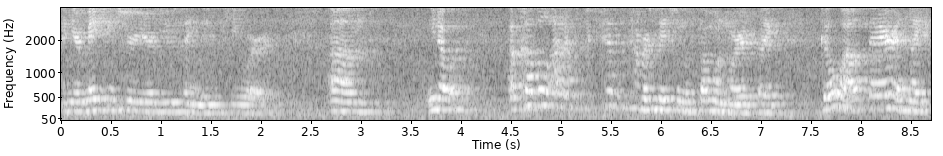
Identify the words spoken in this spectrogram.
and you're making sure you're using these keywords. Um, you know, a couple, I had this conversation with someone where it's like, go out there and like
